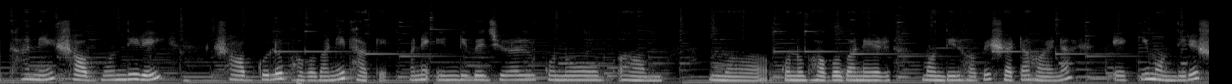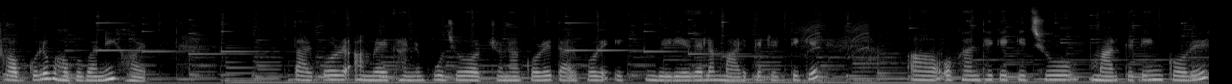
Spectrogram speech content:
এখানে সব মন্দিরেই সবগুলো ভগবানই থাকে। মানে ইন্ডিভিজুয়াল কোনো কোনো ভগবানের মন্দির হবে সেটা হয় না। একই মন্দিরে সবগুলো ভগবানই হয়। তারপর আমরা এখানে পুজো অর্চনা করে তারপর একটু বেরিয়ে গেলাম মার্কেটের দিকে। ওখান থেকে কিছু মার্কেটিং করে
